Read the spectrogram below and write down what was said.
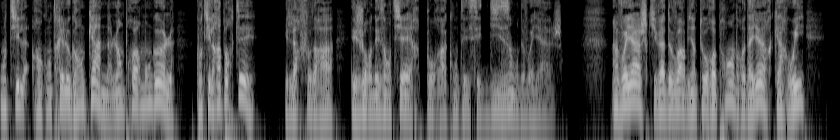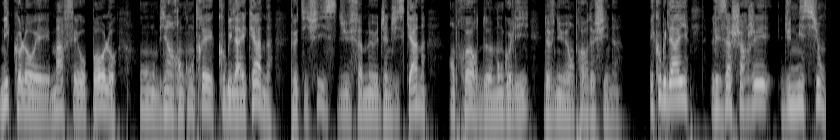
Ont-ils rencontré le grand Khan, l'empereur mongol? Qu'ont-ils rapporté? Il leur faudra des journées entières pour raconter ces dix ans de voyage. Un voyage qui va devoir bientôt reprendre d'ailleurs, car oui, Niccolo et Maffeo Polo ont bien rencontré Kubilai Khan, petit-fils du fameux Gengis Khan, empereur de Mongolie, devenu empereur de Chine. Et Kubilai les a chargés d'une mission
